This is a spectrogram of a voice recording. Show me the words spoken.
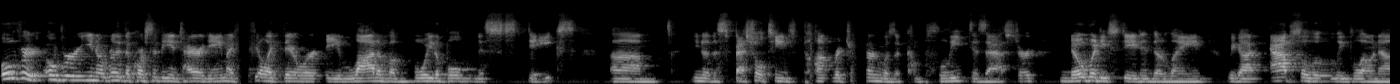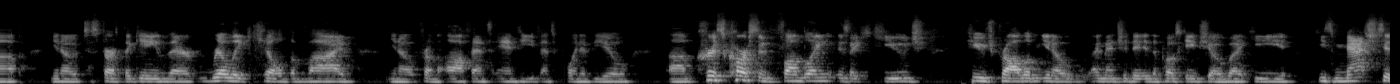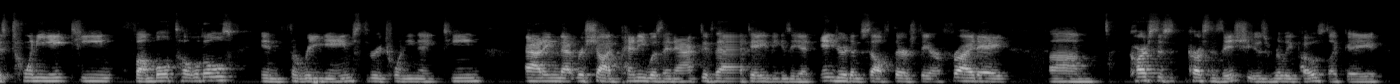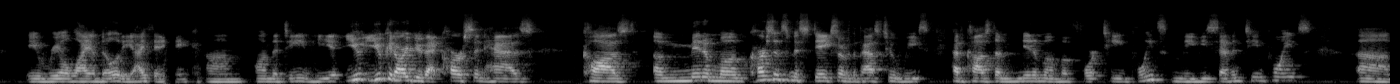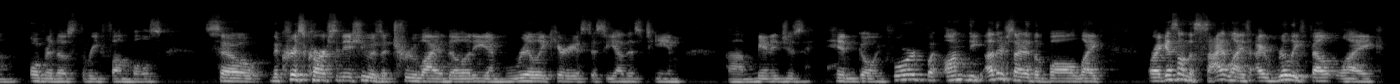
over over you know really the course of the entire game, I feel like there were a lot of avoidable mistakes. Um, you know the special teams punt return was a complete disaster. Nobody stayed in their lane. We got absolutely blown up. You know to start the game there really killed the vibe. You know from the offense and defense point of view. Um, Chris Carson fumbling is a huge, huge problem. You know, I mentioned it in the post game show, but he he's matched his 2018 fumble totals in three games through 2019. Adding that Rashad Penny was inactive that day because he had injured himself Thursday or Friday. Um, Carson's Carson's issues really posed like a a real liability, I think, um, on the team. He you you could argue that Carson has caused a minimum Carson's mistakes over the past two weeks have caused a minimum of 14 points, maybe 17 points um, over those three fumbles. So the Chris Carson issue is a true liability. I'm really curious to see how this team um, manages him going forward. But on the other side of the ball, like, or I guess on the sidelines, I really felt like,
